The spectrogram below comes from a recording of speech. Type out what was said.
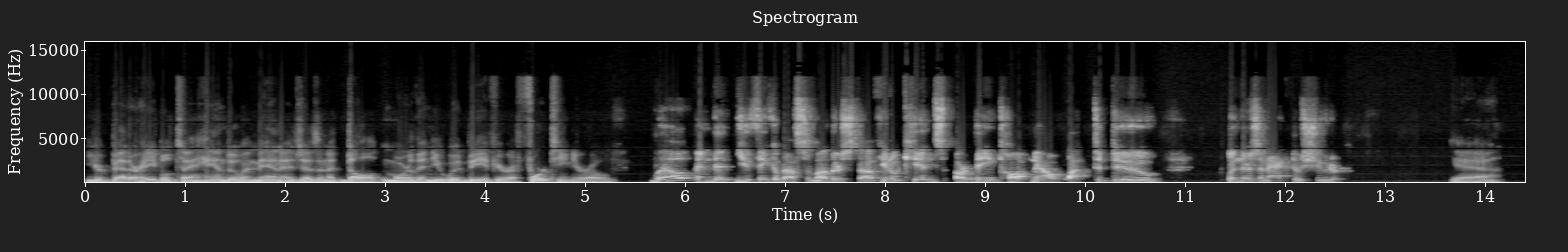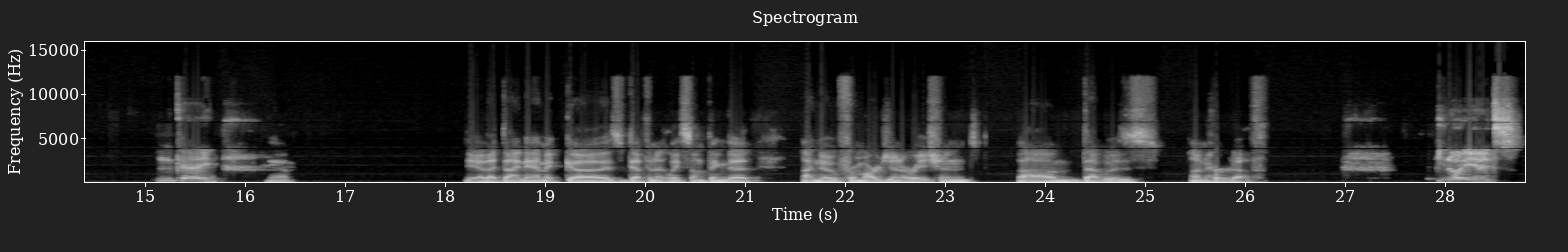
you're better able to handle and manage as an adult more than you would be if you're a 14 year old. Well, and then you think about some other stuff. You know, kids are being taught now what to do when there's an active shooter. Yeah. Okay. Yeah. Yeah, that dynamic uh, is definitely something that I know from our generation um, that was unheard of you know, and it's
